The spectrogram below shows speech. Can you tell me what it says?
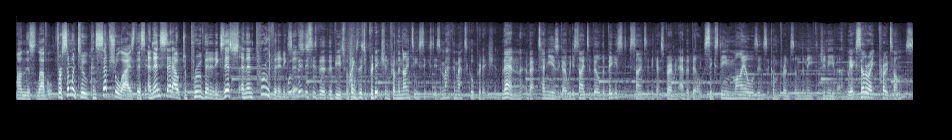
on this level. For someone to conceptualize this and then set out to prove that it exists and then prove that it exists. Well, this is the, the beautiful thing. So this is a prediction from the 1960s, a mathematical prediction. Then, about 10 years ago, we decided to build the biggest scientific experiment ever built, 16 miles in circumference underneath Geneva. We accelerate protons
